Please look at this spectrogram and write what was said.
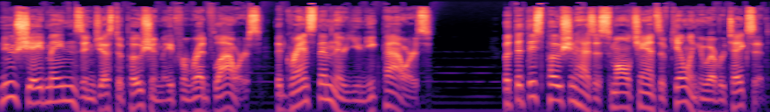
new Shade Maidens ingest a potion made from red flowers that grants them their unique powers. But that this potion has a small chance of killing whoever takes it,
